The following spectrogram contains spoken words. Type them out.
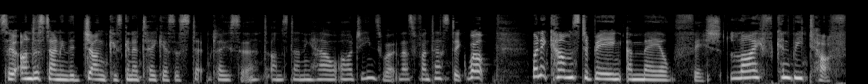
So, understanding the junk is going to take us a step closer to understanding how our genes work. That's fantastic. Well, when it comes to being a male fish, life can be tough.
